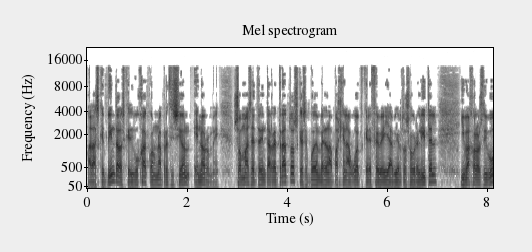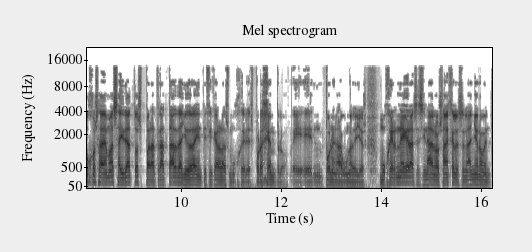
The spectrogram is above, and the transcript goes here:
a las que pinta, a las que dibuja con una precisión enorme. Son más de 30 retratos que se pueden ver en la página web que el FBI ha abierto sobre Little, y bajo los dibujos además hay datos para tratar de ayudar a identificar a las mujeres. Por ejemplo, eh, ponen alguno de ellos, mujer negra asesinada en Los Ángeles en el año 90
